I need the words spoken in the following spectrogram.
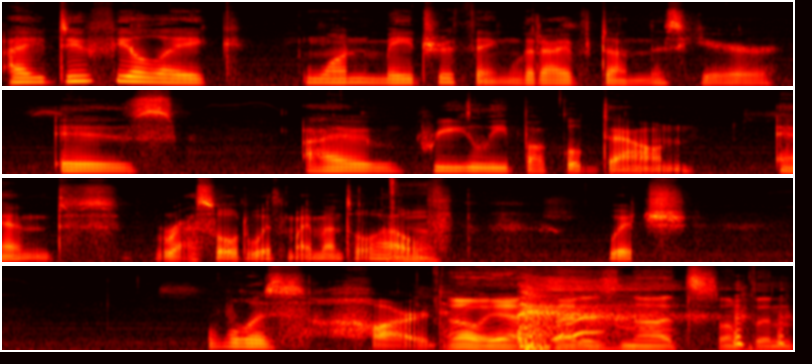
I do feel like one major thing that I've done this year is I really buckled down and wrestled with my mental health, which was hard. oh yeah, that is not something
